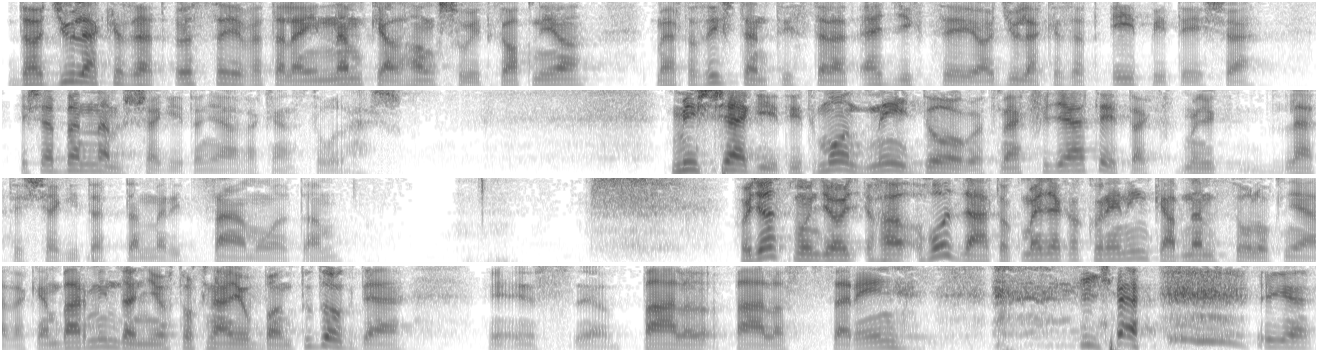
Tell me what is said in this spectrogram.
De a gyülekezet összejövetelein nem kell hangsúlyt kapnia, mert az Isten tisztelet egyik célja a gyülekezet építése, és ebben nem segít a nyelveken szólás. Mi segít? Itt mond négy dolgot, megfigyeltétek? Mondjuk lehet, hogy segítettem, mert itt számoltam. Hogy azt mondja, hogy ha hozzátok megyek, akkor én inkább nem szólok nyelveken. Bár mindannyiatoknál jobban tudok, de Pál, Pál a szerény. igen, igen.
